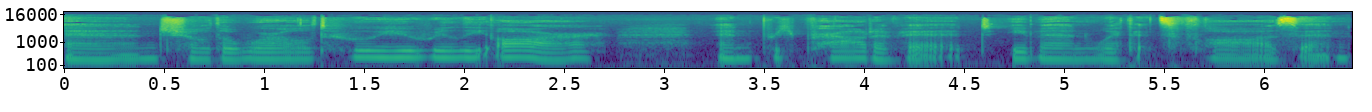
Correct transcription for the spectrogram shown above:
and show the world who you really are and be proud of it, even with its flaws and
